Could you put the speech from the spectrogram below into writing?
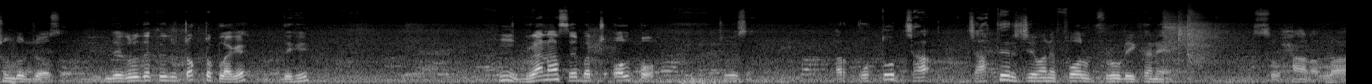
সৌন্দর্য আছে। যেগুলো দেখতে একটু টকটক লাগে, দেখি। হুম, গ্রান আছে বাট অল্প। ঠিক আছে? আর কত জাতের যে মানে ফল ফ্রুট এখানে। সুহান আল্লাহ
